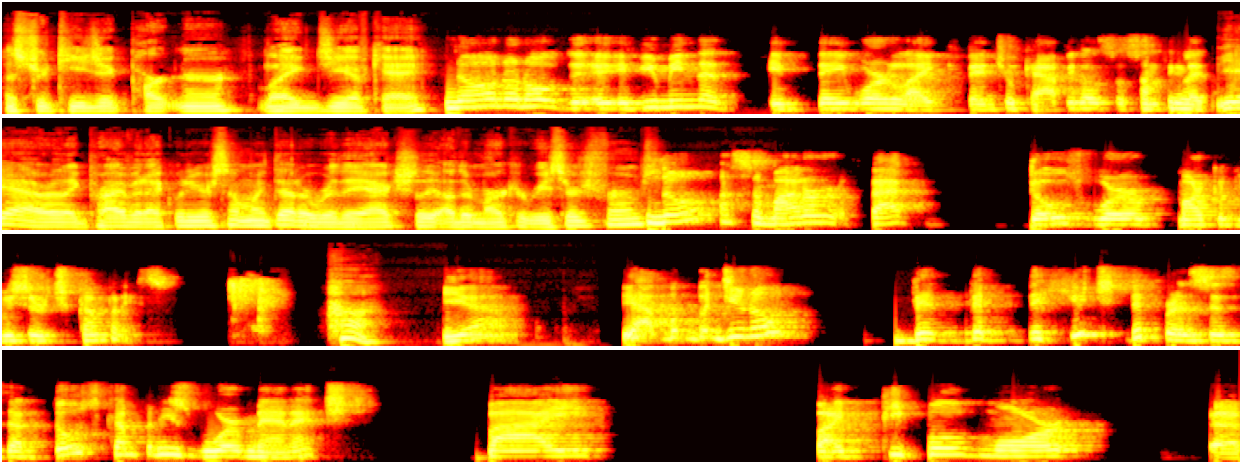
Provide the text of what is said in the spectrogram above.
a strategic partner like GFK? No, no, no. If you mean that if they were like venture capitals or something like yeah, or like private equity or something like that, or were they actually other market research firms? No, as a matter of fact, those were market research companies. Huh? Yeah, yeah. But, but you know, the, the the huge difference is that those companies were managed by by people more uh,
